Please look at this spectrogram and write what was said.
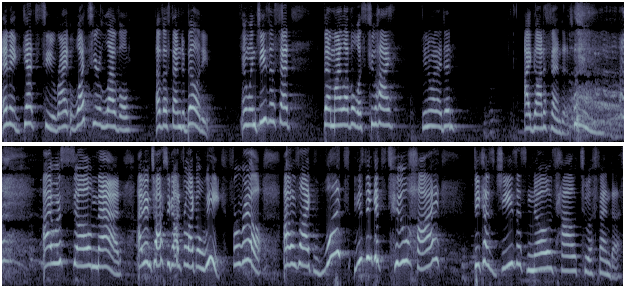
and it gets to you, right? What's your level of offendability? And when Jesus said, that my level was too high, you know what I did? I got offended. I was so mad. I didn't talk to God for like a week, for real. I was like, what? You think it's too high? Because Jesus knows how to offend us.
